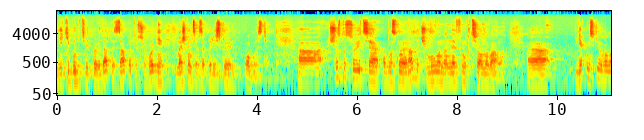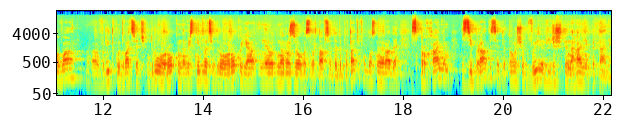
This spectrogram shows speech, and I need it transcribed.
які будуть відповідати запиту сьогодні мешканців Запорізької області. А, Що стосується обласної ради, чому вона не функціонувала? Як міський голова влітку 22-го року, навесні 22-го року, я неодноразово звертався до депутатів обласної ради з проханням зібратися для того, щоб вирішити нагальні питання.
